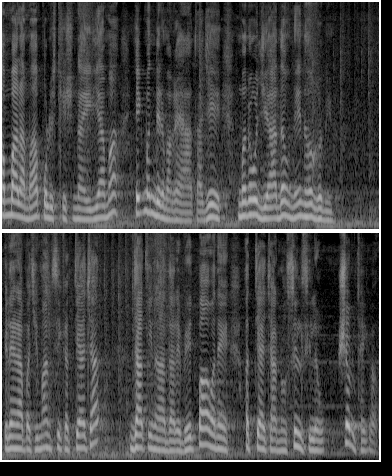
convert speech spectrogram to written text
અંબાલામાં પોલીસ સ્ટેશનના એરિયામાં એક મંદિરમાં ગયા હતા, જે મનોજ યાદવને ન ગમ્યું. એટલે એના પછી માનસિક અત્યાચાર, જાતિના આધારે ભેદભાવ અને અત્યાચારનો સિલસિલો શરૂ થઈ ગયો.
